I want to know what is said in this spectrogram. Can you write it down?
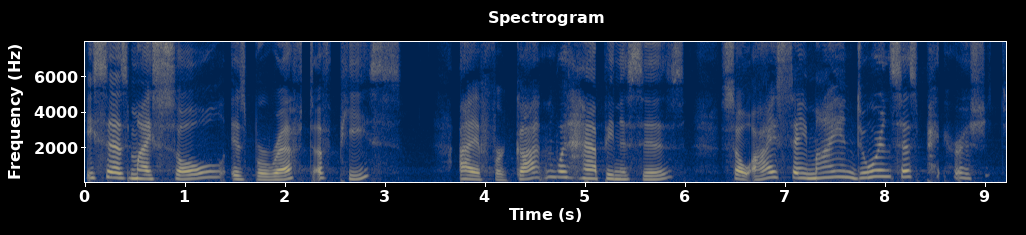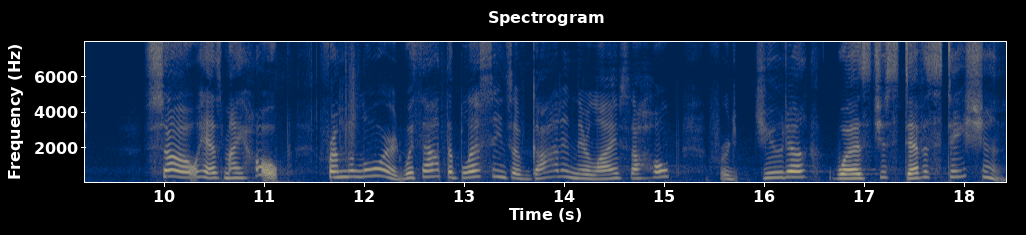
He says, My soul is bereft of peace. I have forgotten what happiness is. So I say, My endurance has perished. So has my hope from the Lord. Without the blessings of God in their lives, the hope for Judah was just devastation.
